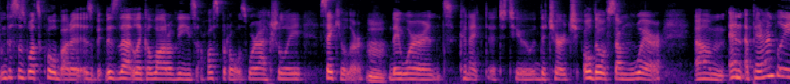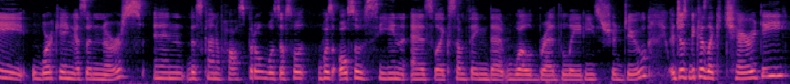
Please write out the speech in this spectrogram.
this is what's cool about it is is that like a lot of these hospitals were actually secular. They weren't connected to the church although some were. Um, and apparently working as a nurse in this kind of hospital was also was also seen as like something that well-bred ladies should do. Just because like charity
